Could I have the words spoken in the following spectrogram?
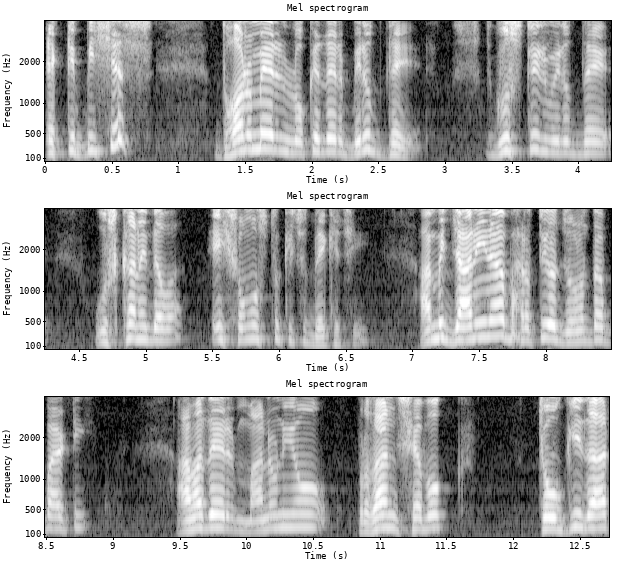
একটি বিশেষ ধর্মের লোকেদের বিরুদ্ধে, গোষ্ঠীর বিরুদ্ধে উস্কানি দেওয়া, এই সমস্ত কিছু দেখেছি। আমি জানি না, ভারতীয় জনতা পার্টি, আমাদের মাননীয় প্রধান সেবক, চৌকিদার,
